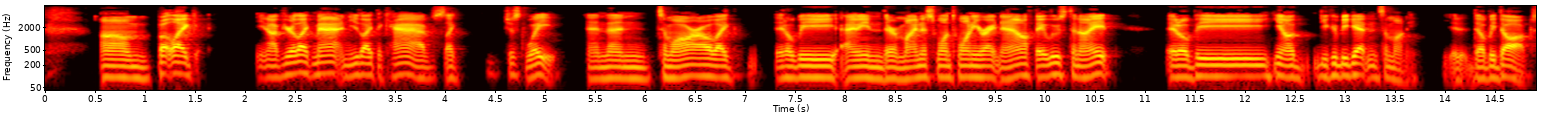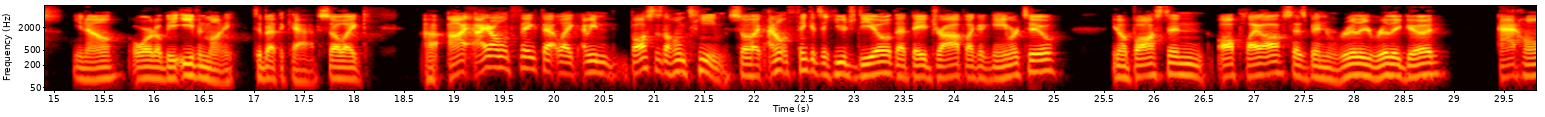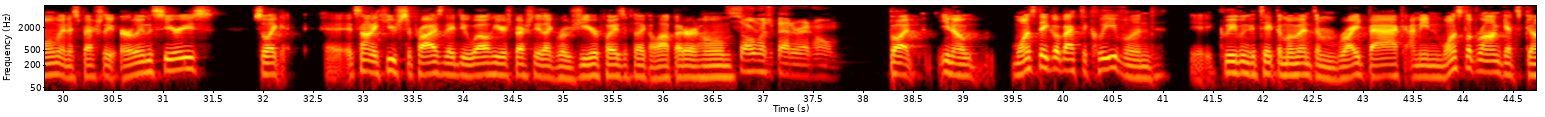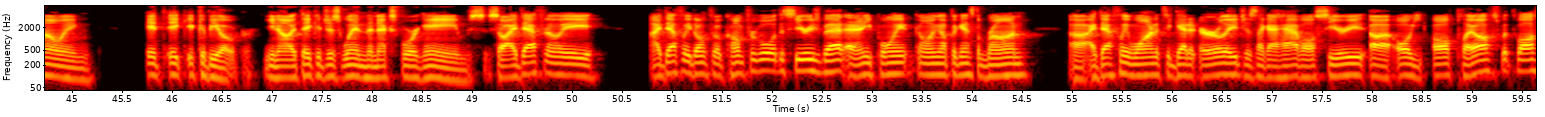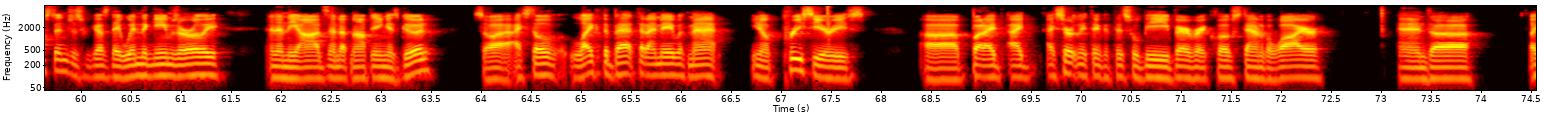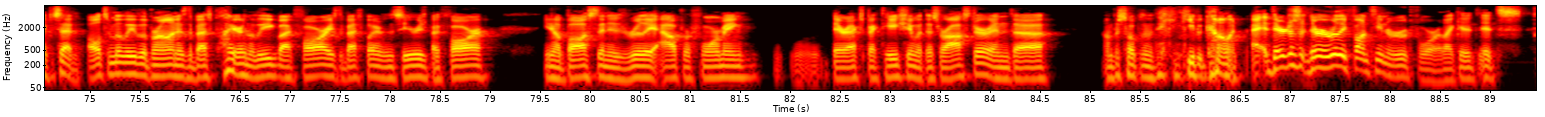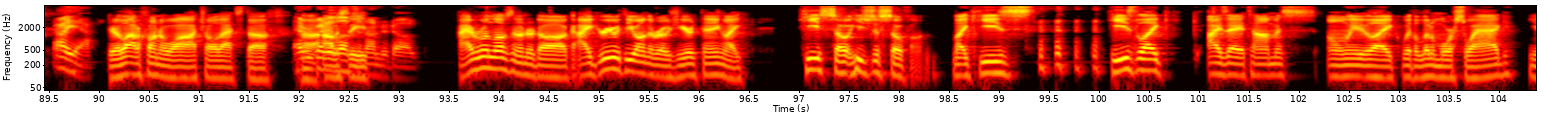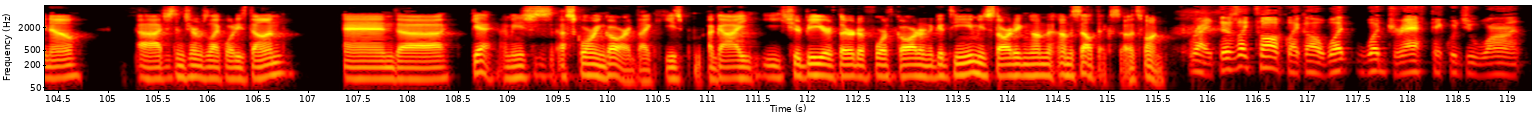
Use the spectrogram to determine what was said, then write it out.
Um, but like, you know, if you're like Matt and you like the Cavs, like, just wait, and then tomorrow, like, it'll be. I mean, they're minus 120 right now. If they lose tonight, it'll be. You know, you could be getting some money. They'll be dogs, you know, or it'll be even money to bet the Cavs. So like, uh, I I don't think that like I mean Boston's the home team, so like I don't think it's a huge deal that they drop like a game or two. You know, Boston all playoffs has been really really good at home and especially early in the series. So like eh, it's not a huge surprise they do well here, especially like Rozier plays I feel like a lot better at home. So much better at home. But you know, once they go back to Cleveland, eh, Cleveland could take the momentum right back. I mean, once LeBron gets going, it, it, it could be over. You know, they could just win the next four games. So I definitely, I definitely don't feel comfortable with the series bet at any point going up against LeBron. Uh, I definitely wanted to get it early, just like I have all series, uh, all all playoffs with Boston, just because they win the games early, and then the odds end up not being as good. So I, I still like the bet that I made with Matt, you know, pre-series. Uh, but I, I, I certainly think that this will be very, very close down to the wire. And uh, like you said, ultimately LeBron is the best player in the league by far. He's the best player in the series by far. You know, Boston is really outperforming their expectation with this roster, and uh, I'm just hoping that they can keep it going. They're just they're a really fun team to root for. Like it, it's oh yeah, they're a lot of fun to watch. All that stuff. Uh, Everybody uh, loves an underdog. Everyone loves an underdog. I agree with you on the Rozier thing. Like he's so he's just so fun. Like he's he's like Isaiah Thomas, only like with a little more swag, you know, uh, just in terms of like what he's done. And uh, yeah, I mean, he's just a scoring guard. Like he's a guy. He should be your third or fourth guard on a good team. He's starting on the on the Celtics, so it's fun. Right. There's like talk like, oh, what what draft pick would you want?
